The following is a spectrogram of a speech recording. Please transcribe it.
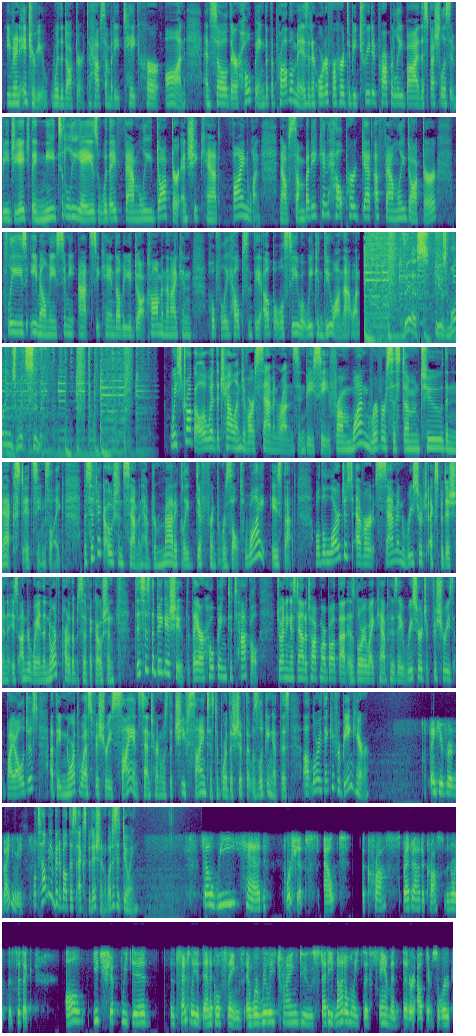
even an interview with a doctor to have somebody take her on. And so they're hoping, but the problem is that in order for her to be treated properly by the specialists at VGH, they need to liaise with a family doctor, and she can't find one. Now, if somebody can help her get a family doctor, please email me, simi at cknw.com, and then I can hopefully help Cynthia out, but we'll see what we can do on that one. This is Mornings with Simi. We struggle with the challenge of our salmon runs in BC from one river system to the next, it seems like. Pacific Ocean salmon have dramatically different results. Why is that? Well, the largest ever salmon research expedition is underway in the north part of the Pacific Ocean. This is the big issue that they are hoping to tackle. Joining us now to talk more about that is Lori Weitkamp, who's a research fisheries biologist at the Northwest Fisheries Science Center and was the chief scientist aboard the ship that was looking at this. Uh, Lori, thank you for being here. Thank you for inviting me. Well, tell me a bit about this expedition. What is it doing? So, we had four ships out across, spread out across the North Pacific. All each ship we did essentially identical things, and we're really trying to study not only the salmon that are out there. So we're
